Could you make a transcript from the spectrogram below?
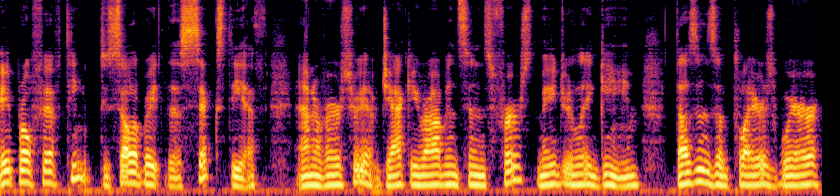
April 15th, to celebrate the 60th anniversary of Jackie Robinson's first Major League game, dozens of players wear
